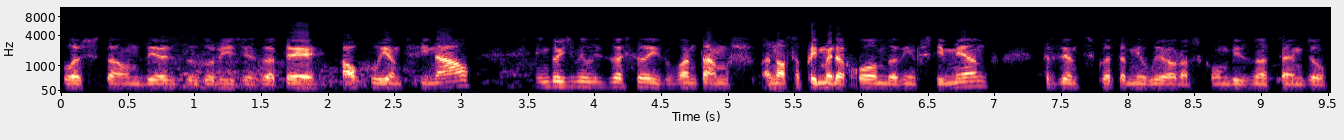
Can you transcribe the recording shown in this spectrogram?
pela gestão desde as origens até ao cliente final. Em 2016 levantamos a nossa primeira ronda de investimento, 350 mil euros com um Business Angel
